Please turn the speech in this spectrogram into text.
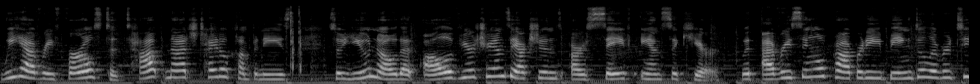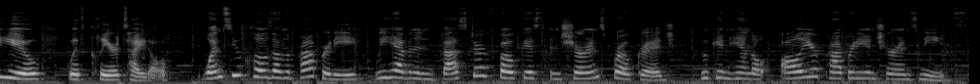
We have referrals to top notch title companies so you know that all of your transactions are safe and secure, with every single property being delivered to you with clear title. Once you close on the property, we have an investor focused insurance brokerage who can handle all your property insurance needs.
